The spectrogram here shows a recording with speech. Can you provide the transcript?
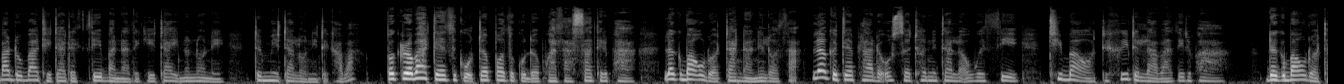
ဘဒိုဘတီတာတဲ့သေဘနာတကေတိုင်နော်နော်နေတမီတာလောနေတခါပါပကရဘတဲစကိုတပေါ်တကိုတော့ဘာသာစာတိဖာလက်ကဘောက်တော့တန်တန်နေလို့စာလက်ကတဲ့ဖလားတော့အစထနီတလအဝဲစီထိပါော်တခိတလာပါတိဖာဒကဘောက်တော့တ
